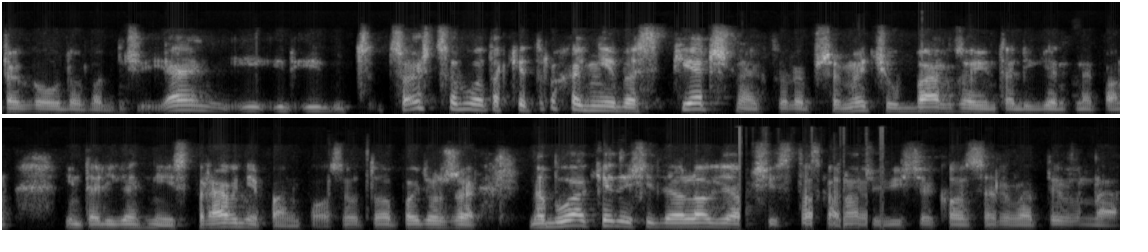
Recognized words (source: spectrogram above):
tego udowodnić? Ja, i, i coś, co było takie trochę niebezpieczne, które przemycił bardzo inteligentny pan, inteligentnie i sprawnie pan poseł, to powiedział, że no była kiedyś ideologia marksistowska, no oczywiście konserwatywna,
